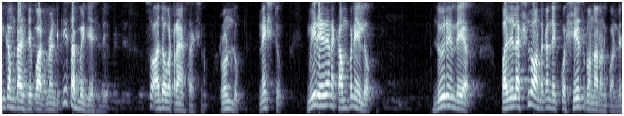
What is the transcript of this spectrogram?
ఇన్కమ్ ట్యాక్స్ డిపార్ట్మెంట్కి సబ్మిట్ చేసేది. సో అదొక ట్రాన్సాక్షన్. రెండు. నెక్స్ట్ మీరు ఏదైనా కంపెనీలో డ్యూరింగ్ ద ఇయర్ పది లక్షలు అంతకన్నా ఎక్కువ షేర్స్ కొన్నారనుకోండి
